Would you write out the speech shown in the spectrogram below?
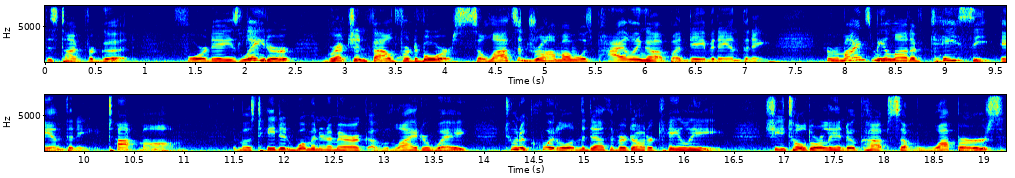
this time for good. Four days later, Gretchen filed for divorce, so lots of drama was piling up on David Anthony. He reminds me a lot of Casey Anthony, Tot Mom, the most hated woman in America who lied her way to an acquittal in the death of her daughter Caylee. She told Orlando cops some whoppers,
